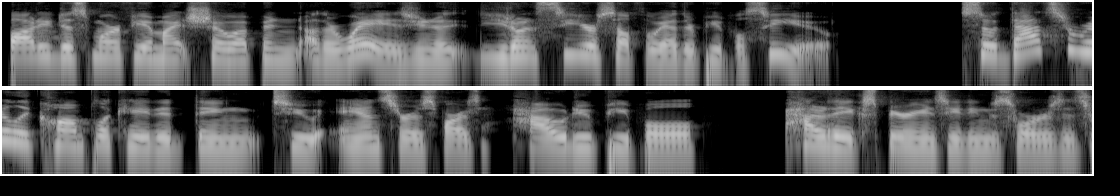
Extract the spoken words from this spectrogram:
body dysmorphia might show up in other ways. You know, you don't see yourself the way other people see you. So that's a really complicated thing to answer as far as how do people how do they experience eating disorders? It's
